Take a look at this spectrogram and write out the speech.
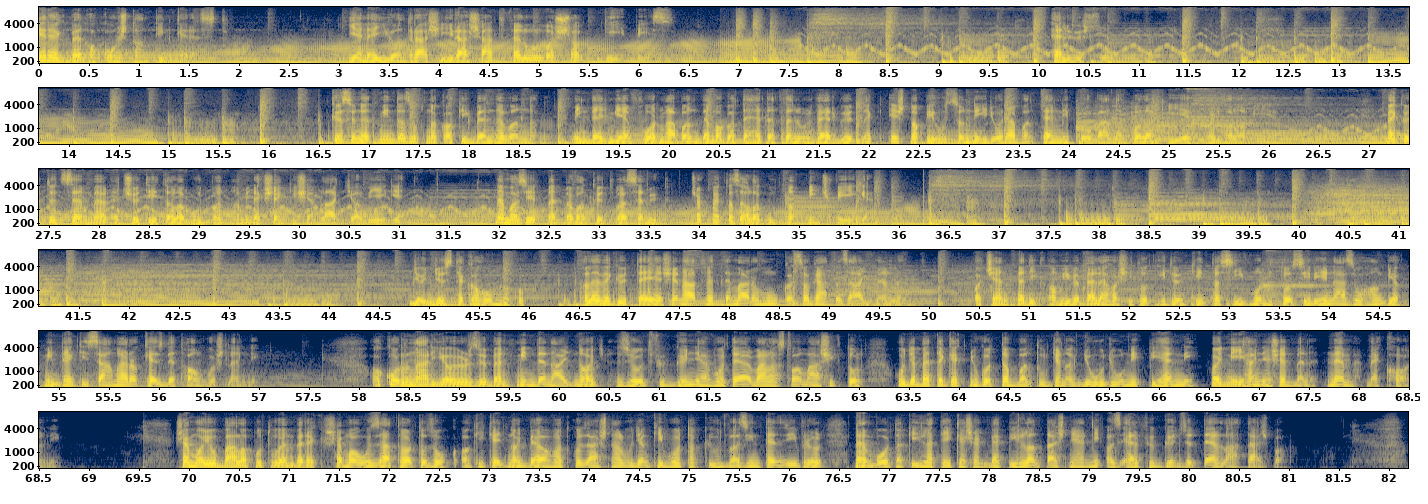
Nyerekben a Konstantin kereszt Jenei András írását felolvassa gépész. Előszó Köszönet mindazoknak, akik benne vannak. Mindegy milyen formában, de maga tehetetlenül vergődnek, és napi 24 órában tenni próbálnak valakiért vagy valamiért. Bekötött szemmel egy sötét alagútban, aminek senki sem látja a végét. Nem azért, mert be van kötve a szemük, csak mert az alagútnak nincs vége. Gyöngyöztek a homlokok. A levegő teljesen átvette már a munkaszagát az ágy mellett. A csend pedig, amibe belehasított időnként a szívmonitor szirénázó hangja, mindenki számára kezdett hangos lenni. A koronária őrzőben minden ágy nagy, zöld függönnyel volt elválasztva a másiktól, hogy a betegek nyugodtabban tudjanak gyógyulni, pihenni, vagy néhány esetben nem meghalni. Sem a jobb állapotú emberek, sem a hozzátartozók, akik egy nagy beavatkozásnál ugyan ki voltak küldve az intenzívről, nem voltak illetékesek bepillantást nyerni az elfüggönzött ellátásba.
